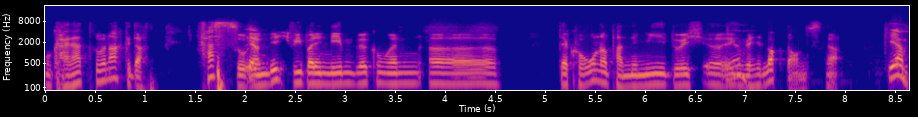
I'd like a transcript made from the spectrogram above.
und keiner hat drüber nachgedacht. Fast so Ja. ähnlich wie bei den Nebenwirkungen äh, der Corona-Pandemie durch äh, irgendwelche Lockdowns. Ja. Ja,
